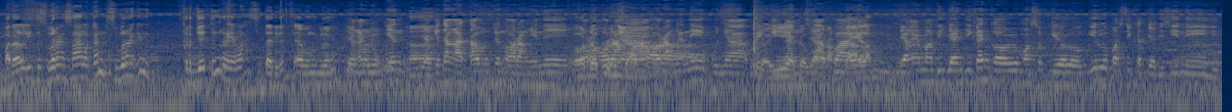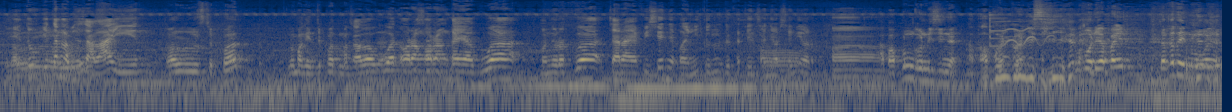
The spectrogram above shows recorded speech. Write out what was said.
padahal itu sebenarnya salah kan sebenarnya kerja itu relasi tadi kan abang bilang. Ya kan mungkin Ah. ya kita nggak tahu mungkin orang ini Oh, orang, punya- orang orang ini punya backingan iya, siapa orang yang, dalam gitu. yang emang dijanjikan kalau lu masuk geologi lu pasti kerja di sini gitu. Kalau itu kita nggak bisa salahin. Kalau lulus cepat lu makin cepat mas kalau buat orang-orang kayak gua menurut gua cara efisien ya paling itu lu deketin senior Oh. senior Ah. apa pun kondisinya. Apa pun kondisinya. Lu mau diapain? Deketin pokoknya.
